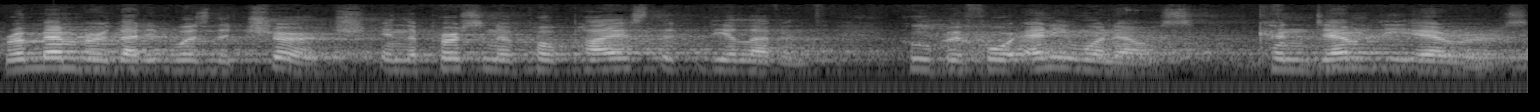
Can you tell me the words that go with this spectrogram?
Remember that it was the Church, in the person of Pope Pius XI, who, before anyone else, condemned the errors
